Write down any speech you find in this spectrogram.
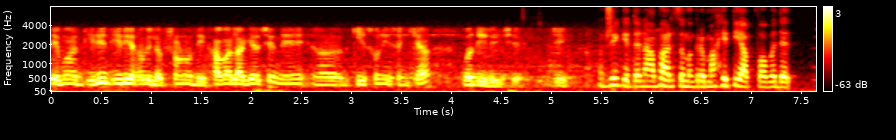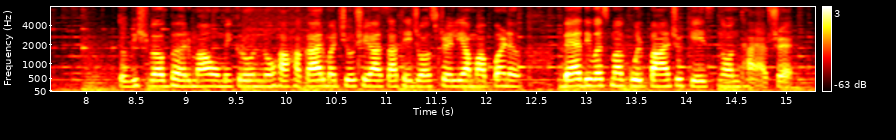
તેમાં ધીરે ધીરે હવે લક્ષણો દેખાવા લાગ્યા છે અને કેસોની સંખ્યા વધી રહી છે. જી. જી, કેતન, આભાર સમગ્ર માહિતી આપવા બદલ. તો વિશ્વભરમાં ઓમિક્રોનનો હાહાકાર મચ્યો છે. આ સાથે જ ઓસ્ટ્રેલિયામાં પણ બે દિવસમાં કુલ પાંચ કેસ નોંધાયા છે.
